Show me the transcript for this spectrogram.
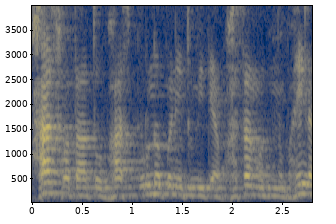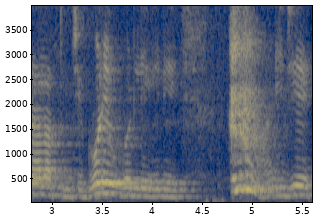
भास होता. तो भास पूर्णपणे तुम्ही त्या भासामधून बाहेर आलात. तुमचे डोळे उघडले गेले. आणि जे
